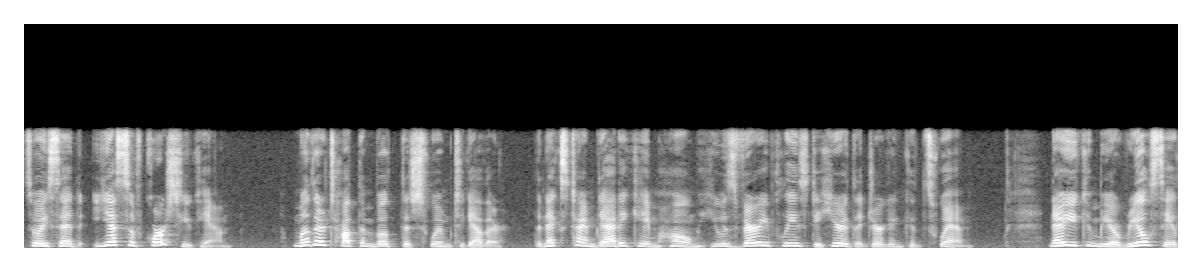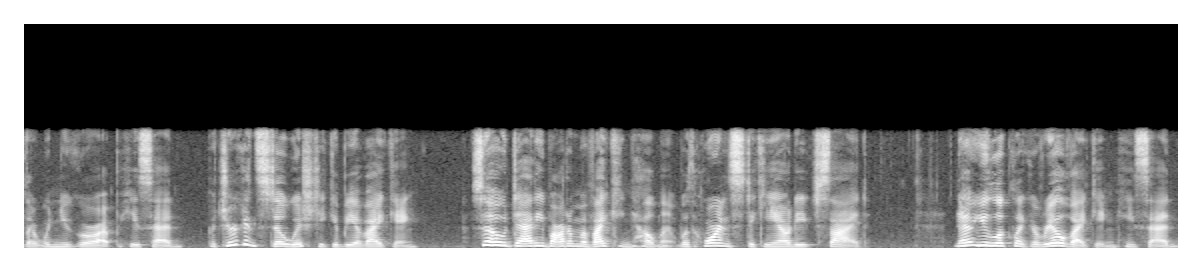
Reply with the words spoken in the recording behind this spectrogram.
So he said, Yes, of course you can. Mother taught them both to swim together. The next time Daddy came home, he was very pleased to hear that Jurgen could swim. Now you can be a real sailor when you grow up, he said, but Jurgen still wished he could be a Viking. So Daddy bought him a Viking helmet with horns sticking out each side. Now you look like a real Viking, he said.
